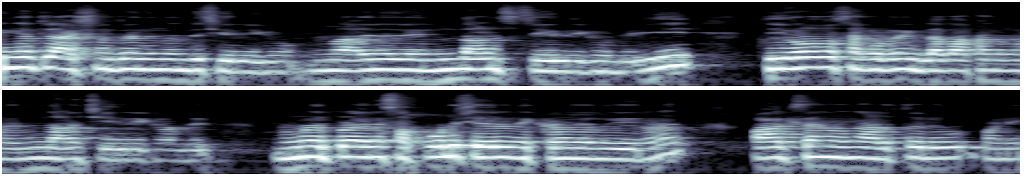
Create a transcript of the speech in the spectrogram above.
ഇങ്ങനത്തെ ആക്ഷനത്തിന് നിങ്ങൾ എന്ത് ചെയ്തിരിക്കുന്നു? നിങ്ങൾ അതിനെതിരെ എന്താണ് ചെയ്തിരിക്കുന്നത്? ഈ തീവ്രവാദ സംഘടന ഇല്ലാതാക്കാൻ നിങ്ങൾ എന്താണ് ചെയ്തിരിക്കുന്നത്? നിങ്ങൾ ഇപ്പോൾ അതിനെ സപ്പോർട്ട് ചെയ്ത് നിൽക്കണം എന്ന രീതിയിലാണ് പാകിസ്ഥാൻ വന്ന അടുത്തൊരു പണി.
